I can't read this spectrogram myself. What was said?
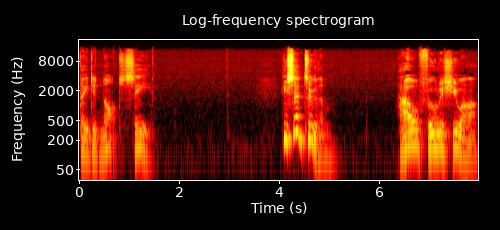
they did not see. He said to them, How foolish you are,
